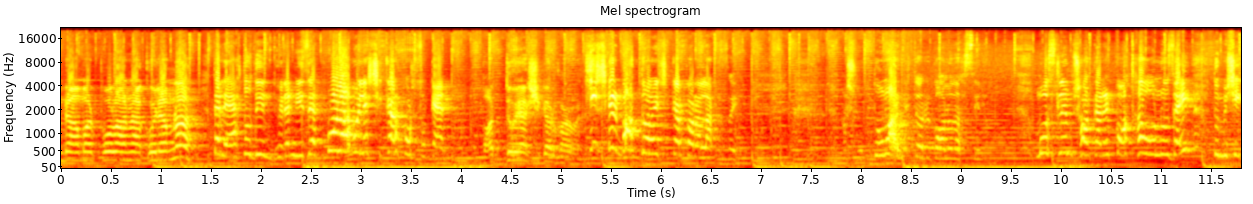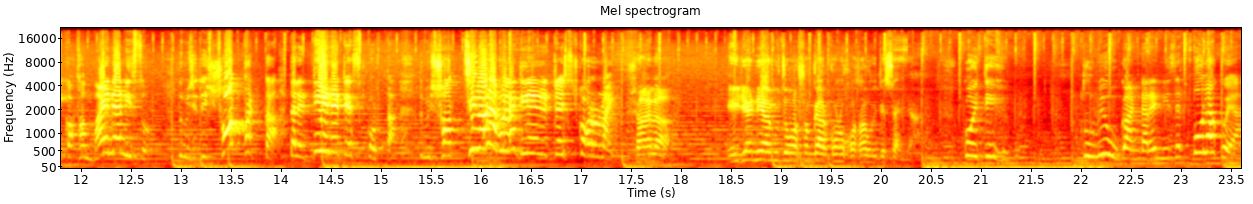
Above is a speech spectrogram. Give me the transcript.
উগান্ডা আমার পোলা না কইলাম না? তাহলে এতদিন ধরে নিজের পোলা বলে স্বীকার করছ কেন? বাধ্য হয়ে স্বীকার করা লাগছে। কিসের বাধ্য হয়ে স্বীকার করা লাগছে? আসলে তোমার ভিতরে গলদ আছে। মুসলিম সরকারের কথা অনুযায়ী তুমি সেই কথা মাইনা নিছো। তুমি যদি সৎ থাকতা তাহলে ডিএনএ টেস্ট করতা। তুমি সৎ ছিল না বলে ডিএনএ টেস্ট করো নাই। শায়লা এইটা নিয়ে আমি তোমার সঙ্গে আর কোনো কথা হইতে চাই না। কইতেই হইব তুমি উগান্ডারে নিজের পোলা কয়া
